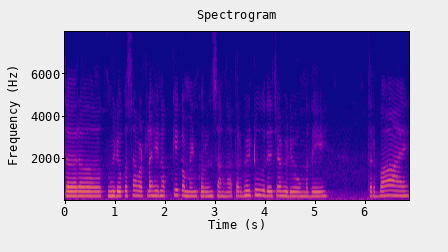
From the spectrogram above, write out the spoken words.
तर व्हिडिओ कसा वाटला हे नक्की कमेंट करून सांगा. तर भेटू उद्याच्या व्हिडिओमध्ये. तर बाय.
